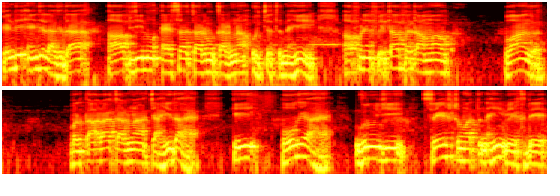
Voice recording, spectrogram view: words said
ਕਹਿੰਦੇ ਇੰਜ ਲੱਗਦਾ, ਆਪ ਜੀ ਨੂੰ ਐਸਾ ਕਰਮ ਕਰਨਾ ਉਚਿਤ ਨਹੀਂ। ਆਪਣੇ ਪਿਤਾ ਪਿਤਾਮਾ ਵਾਂਗ ਵਰਤਾਰਾ ਕਰਨਾ ਚਾਹੀਦਾ ਹੈ। ਕਿ ਹੋ ਗਿਆ ਹੈ? ਗੁਰੂ ਜੀ ਸ੍ਰੇਸ਼ਟ ਮਤ ਨਹੀਂ ਵੇਖਦੇ,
